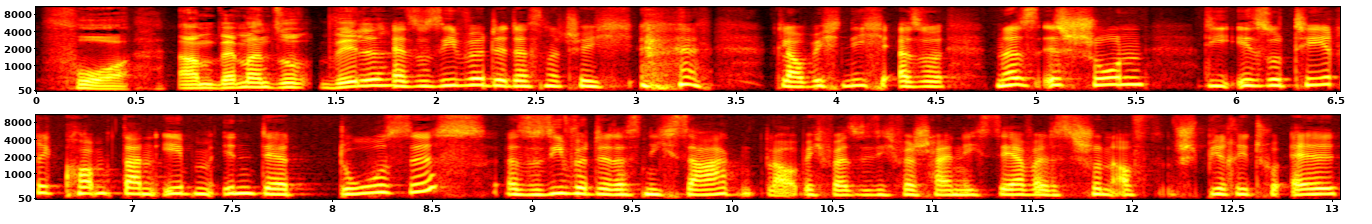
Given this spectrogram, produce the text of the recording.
vor. Ähm, wenn man so will. also sie würde das natürlich, glaube ich, nicht. Also, ne, es ist schon, die Esoterik kommt dann eben in der Dosis. Also sie würde das nicht sagen, glaube ich, weil sie sich wahrscheinlich sehr, weil es schon auf spirituell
